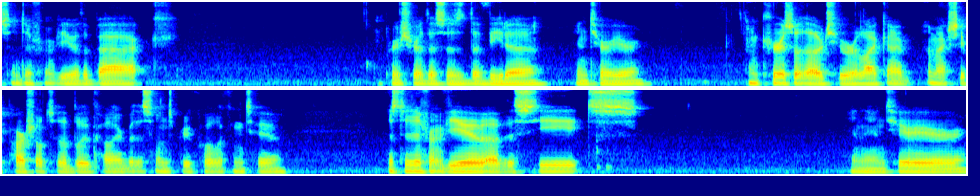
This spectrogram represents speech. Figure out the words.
It's a different view of the back. I'm pretty sure this is the Vita interior. I'm curious what the other two are like. I, am actually partial to the blue color, but this one's pretty cool looking too. Just a different view of the seats and the interior.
